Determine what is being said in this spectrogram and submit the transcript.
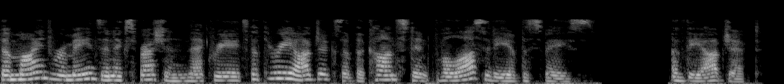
the mind remains an expression that creates the three objects of the constant velocity of the space of the object,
